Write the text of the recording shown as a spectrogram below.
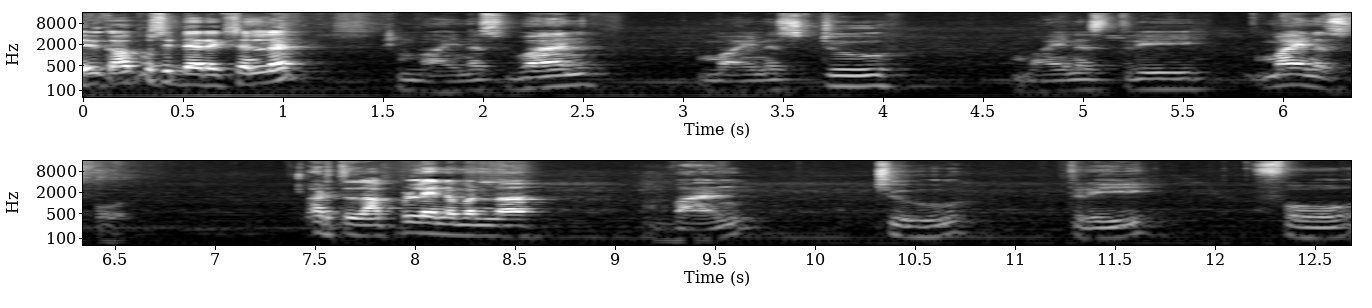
இதுக்கு ஆப்போசிட் டைரெக்ஷனில் minus one minus two minus three minus four அடுத்தது அப்பில் என்ன பண்ணலாம்? One two three four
